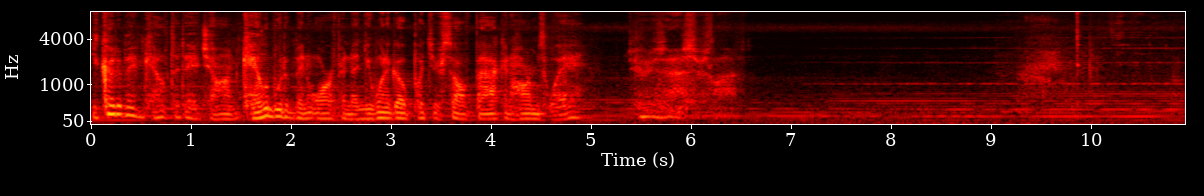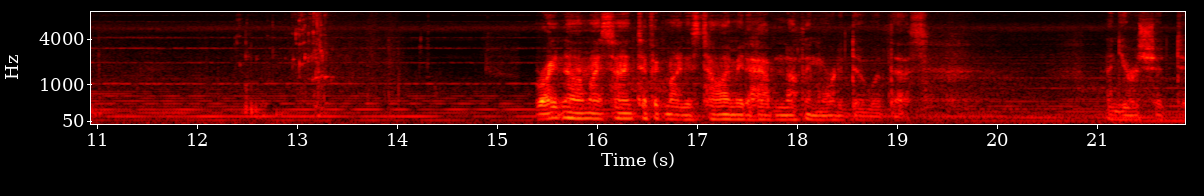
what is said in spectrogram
You could have been killed today, John. Caleb would have been orphaned, and you want to go put yourself back in harm's way? Two disasters left. Right now, my scientific mind is telling me to have nothing more to do with this. And yours should too.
